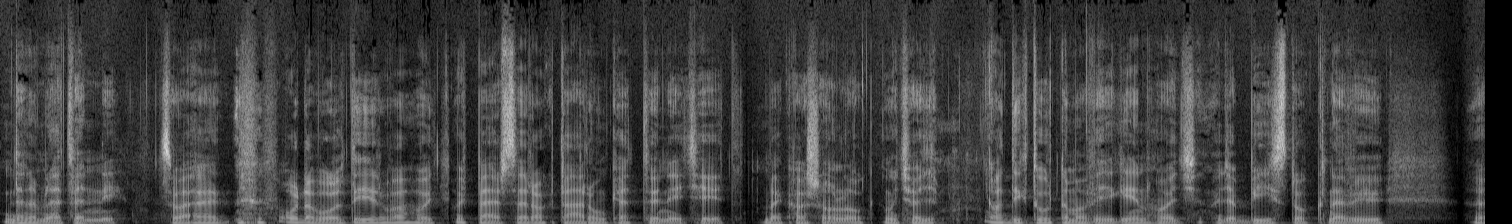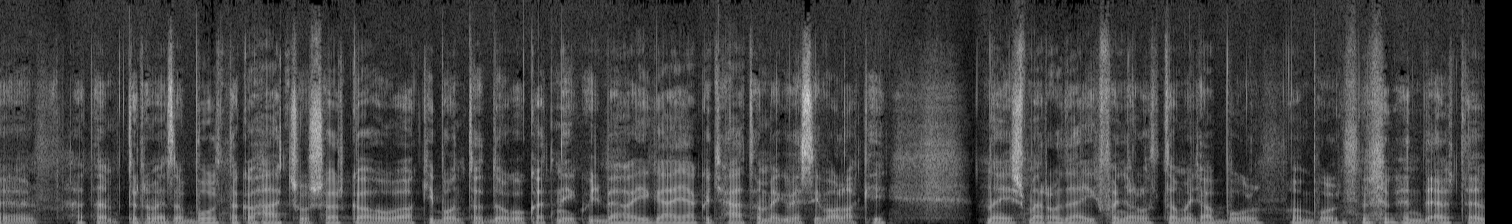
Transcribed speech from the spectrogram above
De nem lehet venni. Szóval el, oda volt írva, hogy, hogy persze raktáron 2-4 meg hasonlók. Úgyhogy addig túrtam a végén, hogy, hogy a Beastok nevű hát nem tudom, ez a boltnak a hátsó sarka, ahova a kibontott dolgokat még úgy behaigálják, hogy hát ha megveszi valaki. Na és már odáig fanyalottam, hogy abból, abból rendeltem.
